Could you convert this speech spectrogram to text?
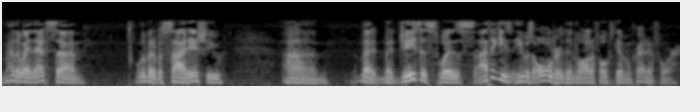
By the way, that's um, a little bit of a side issue. Um, but but Jesus was I think he's, he was older than a lot of folks give him credit for.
